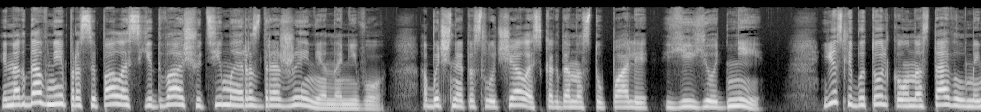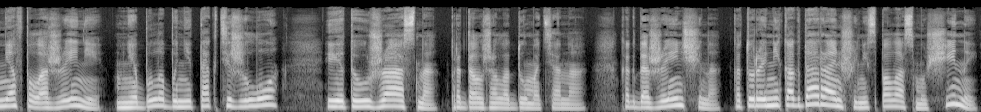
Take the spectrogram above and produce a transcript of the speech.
Иногда в ней просыпалось едва ощутимое раздражение на него. Обычно это случалось, когда наступали ее дни. Если бы только он оставил меня в положении, мне было бы не так тяжело. И это ужасно, продолжала думать она, когда женщина, которая никогда раньше не спала с мужчиной,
